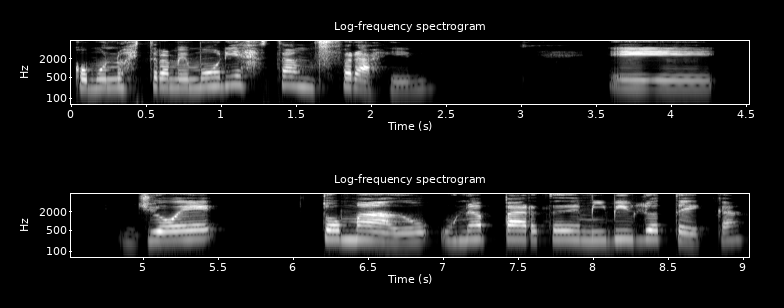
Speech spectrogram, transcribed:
como nuestra memoria es tan frágil, eh, yo he tomado una parte de mi biblioteca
